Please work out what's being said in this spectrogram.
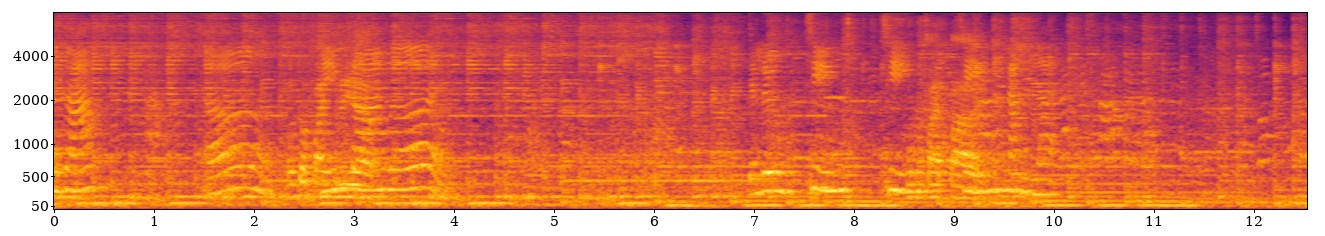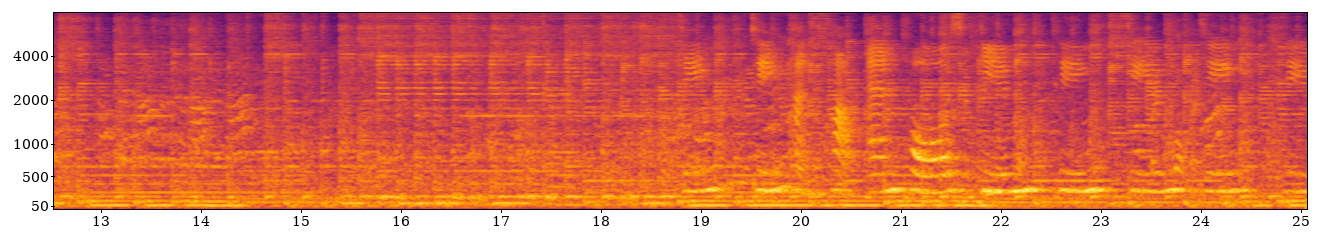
นะจ๊ะ เออคนต่อไปทิ้งเตรีกยมลางเลย อย่าลืมทิ้งทิ้งคนต่อไปไปทิ้งนั่นแหละทิ้งทิ้งหันขับแอนโพสยิ้มทิ้งทิ้งทิ้งทิ้ง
